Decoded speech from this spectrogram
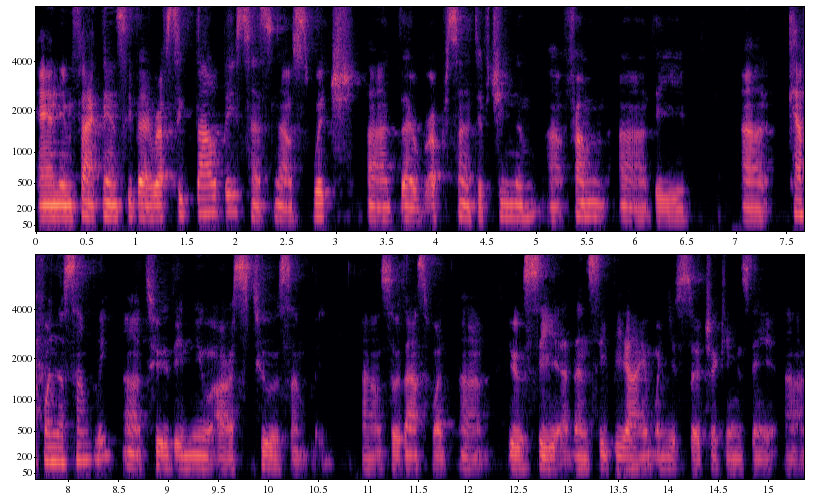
And in fact, the NCBI RefSeq database has now switched uh, the representative genome uh, from the CAF1 assembly to the new RS2 assembly. Uh, so that's what uh, you see at NCBI when you search against the uh,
